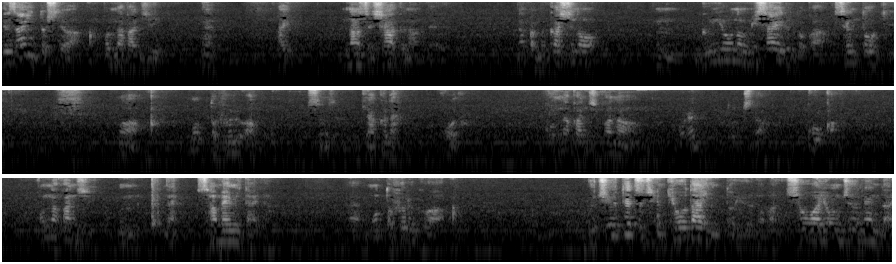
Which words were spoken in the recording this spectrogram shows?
デザインとしてはこんな感じ。ね。はい。なんせシャークなんでなんか昔の、うん、軍用のミサイルとか戦闘機。まああすみません。逆だ。こうだ。こんな感じかな。これ？どっちだ？こうか。こんな感じ。うん。ね。サメみたいなえもっと古くは宇宙鉄人兄弟院というのが昭和40年代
